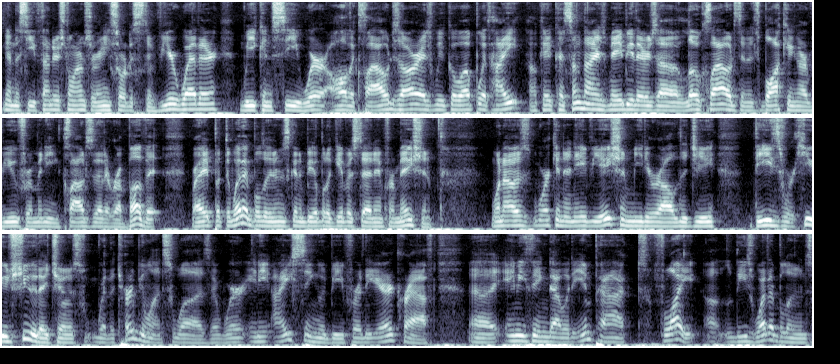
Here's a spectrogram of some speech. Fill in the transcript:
going to see thunderstorms or any sort of severe weather. We can see where all the clouds are as we go up with height, okay? Because sometimes maybe there's a uh, low clouds and it's blocking our view from any clouds that are above it, right? But the weather balloon is going to be able to give us that information. When I was working in aviation meteorology, these were huge too. They chose where the turbulence was or where any icing would be for the aircraft. Uh, anything that would impact flight, uh, these weather balloons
